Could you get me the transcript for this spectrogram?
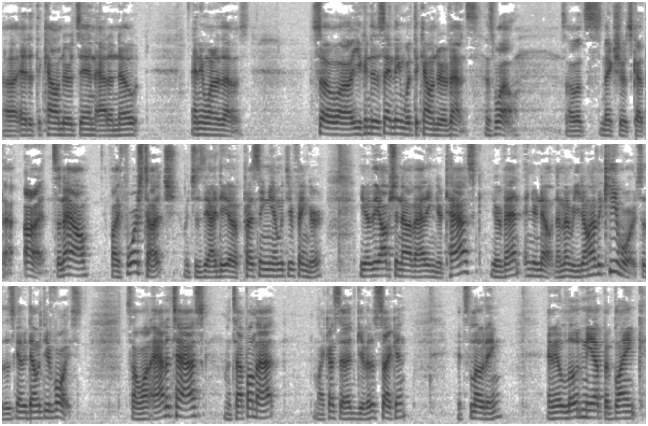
uh, edit the calendar it's in, add a note, any one of those. So uh, you can do the same thing with the calendar events as well. So let's make sure it's got that. Alright, so now if I force touch, which is the idea of pressing in with your finger, you have the option now of adding your task, your event, and your note. Now remember, you don't have a keyboard, so this is going to be done with your voice. So I want to add a task. I'm going to tap on that. Like I said, give it a second. It's loading. And it'll load me up a blank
